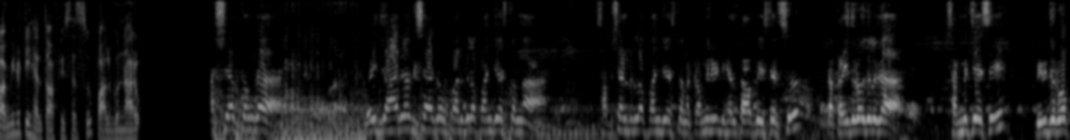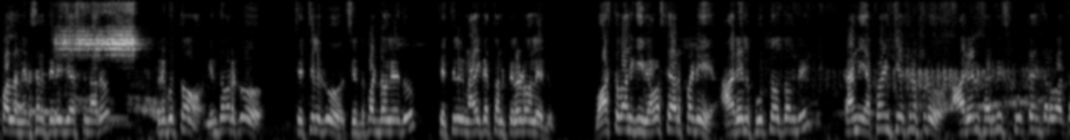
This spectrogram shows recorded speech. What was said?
కమ్యూనిటీ హెల్త్ ఆఫీసర్స్ పాల్గొన్నారు. రాష్ట్రవ్యాప్తంగా వైద్య ఆరోగ్య శాఖ పరిధిలో పనిచేస్తున్న సబ్ సెంటర్లో పనిచేస్తున్న కమ్యూనిటీ హెల్త్ ఆఫీసర్స్ గత ఐదు రోజులుగా సమ్మె చేసి వివిధ రూపాల్లో నిరసన తెలియజేస్తున్నారు. ప్రభుత్వం ఇంతవరకు చర్చలకు సిద్ధపడడం లేదు చర్చలకు నాయకత్వాన్ని పిలవడం లేదు. వాస్తవానికి ఈ వ్యవస్థ ఏర్పడి ఆరేళ్ళు పూర్తవుతుంది. కానీ అపాయింట్ చేసినప్పుడు ఆరేళ్ళు సర్వీస్ పూర్తయిన తర్వాత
